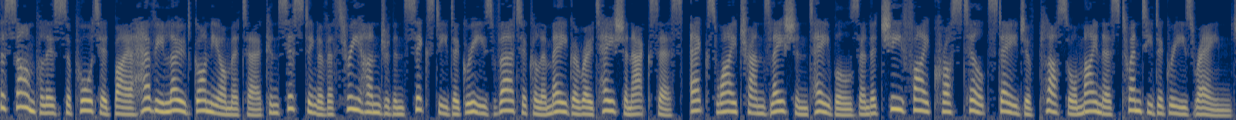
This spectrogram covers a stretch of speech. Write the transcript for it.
The sample is supported by a heavy load goniometer consisting of a 360 degrees vertical omega rotation axis, XY translation tables and a chi-phi cross-tilt stage of plus or minus 20 degrees range.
